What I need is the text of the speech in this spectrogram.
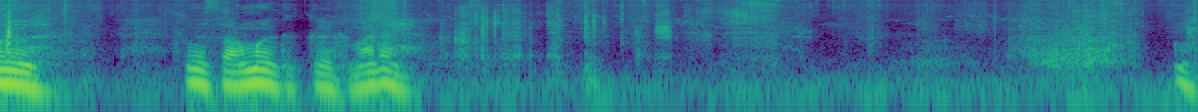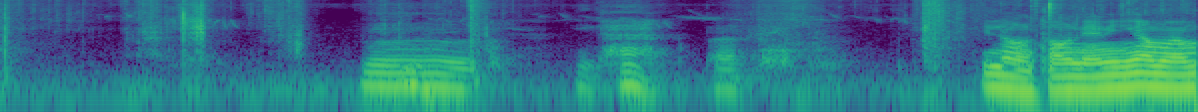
มือ มือสองมือก็เกิดขึ้นมาได้อืมอีกค่ะไปพี่น้องทองแดงนี่งามงาม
